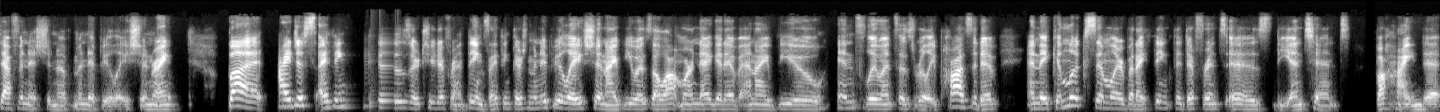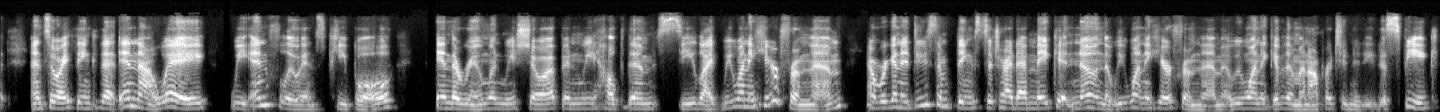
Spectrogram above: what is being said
definition of manipulation, right? But I just I think those are two different things. I think there's manipulation I view as a lot more negative and I view influence as really positive and they can look similar but I think the difference is the intent behind it. And so I think that in that way we influence people in the room when we show up and we help them see like we want to hear from them and we're going to do some things to try to make it known that we want to hear from them and we want to give them an opportunity to speak.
